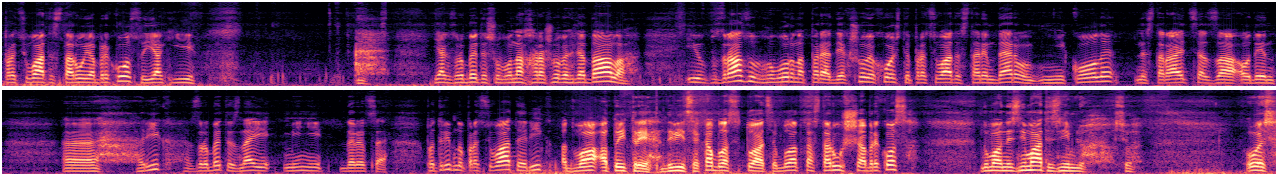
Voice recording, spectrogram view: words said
працювати старою абрикосою, як її як зробити, щоб вона хорошо виглядала. І зразу говорю наперед, якщо ви хочете працювати старим деревом, ніколи не старайтеся за один е, рік зробити з неї міні-деревце. Потрібно працювати рік, а два, а то й три. Дивіться, яка була ситуація. Була така старуща абрикоса. Думав не знімати, знімлю. Все. Ось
